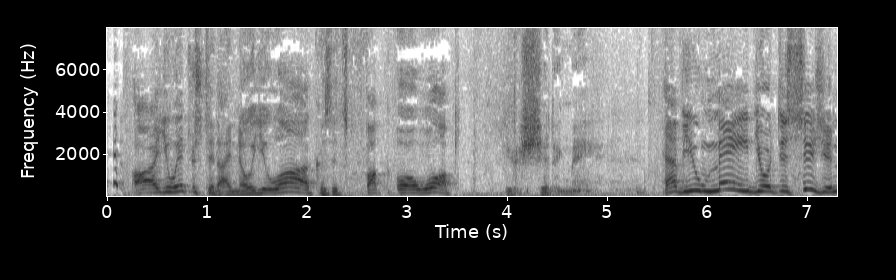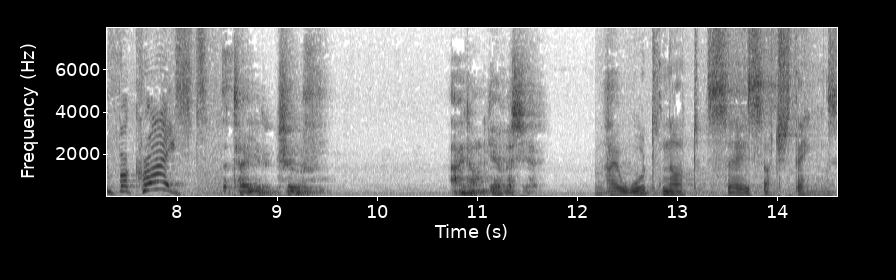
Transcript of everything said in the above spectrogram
Are you interested? I know you are, because it's fuck or walk. You're shitting me. Have you made your decision for Christ? To tell you the truth, I don't give a shit. I would not say such things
